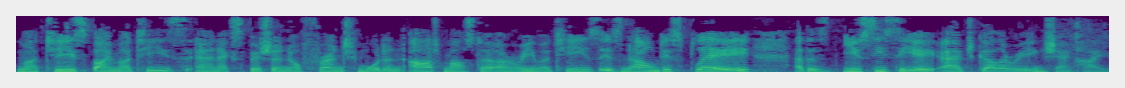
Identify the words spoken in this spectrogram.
Matisse by Matisse, an exhibition of French modern art master Henri Matisse, is now on display at the UCCA Edge Gallery in Shanghai,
